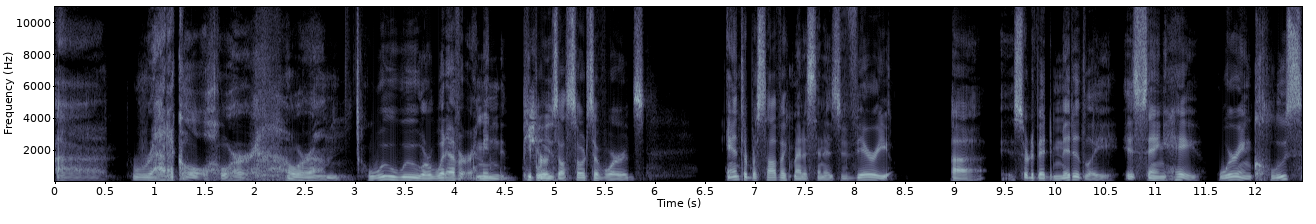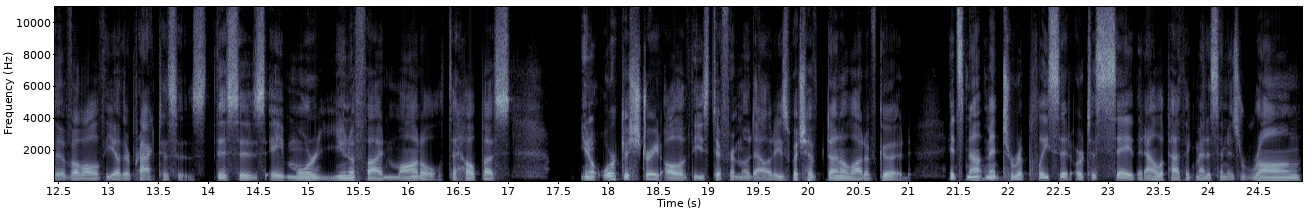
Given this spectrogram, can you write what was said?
uh, radical or or um, woo woo or whatever. I mean, people sure. use all sorts of words. Anthroposophic medicine is very uh, sort of admittedly is saying, hey, we're inclusive of all the other practices. This is a more unified model to help us you know, orchestrate all of these different modalities, which have done a lot of good. It's not meant to replace it or to say that allopathic medicine is wrong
